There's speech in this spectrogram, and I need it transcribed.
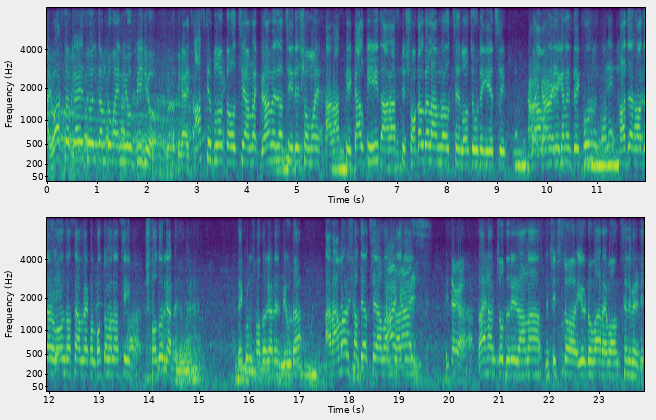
Hi WhatsApp guys welcome to my new video guys আজকের ব্লগটা হচ্ছে আমরা গ্রামে যাচ্ছি ঈদের সময় আর আজকে কালকে ঈদ আর আজকে সকালবেলা আমরা হচ্ছে লঞ্চে উঠে গিয়েছি। আমাদের এখানে দেখুন অনেক হাজার হাজার লঞ্চ আছে আমরা এখন বর্তমানে আছি সদরঘাটে। দেখুন সদরঘাটের ভিউটা আর আমার সাথে আছে আমার রায়হান চৌধুরী রানা বিশিষ্ট ইউটিউবার এবং সেলিব্রিটি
